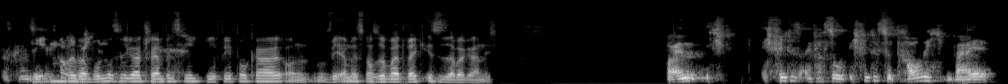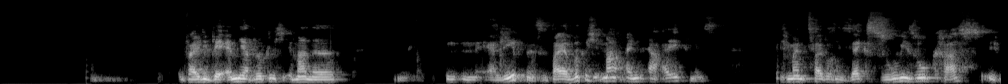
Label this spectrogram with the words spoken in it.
das kann man sich nicht noch über Bundesliga, Champions League, DFB-Pokal und WM ist noch so weit weg, ist es aber gar nicht. Vor allem, ich, ich finde es einfach so, ich finde es so traurig, weil, weil die WM ja wirklich immer eine, ein Erlebnis, es war ja wirklich immer ein Ereignis ich meine, 2006 sowieso krass. Ich,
